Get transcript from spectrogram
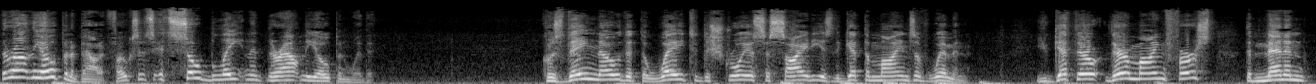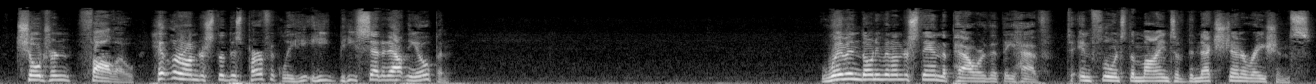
They're out in the open about it, folks. It's, it's so blatant they're out in the open with it. Because they know that the way to destroy a society is to get the minds of women. You get their, their mind first, the men and children follow. Hitler understood this perfectly. He, he, he said it out in the open. Women don't even understand the power that they have to influence the minds of the next generations.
